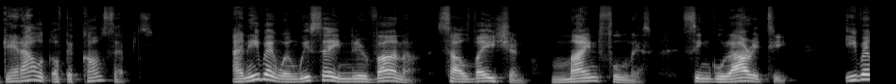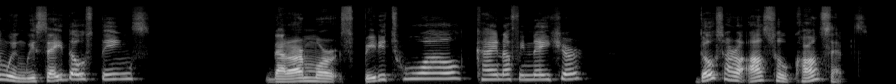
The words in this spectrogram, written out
Get out of the concepts. And even when we say nirvana, salvation, mindfulness, singularity, even when we say those things that are more spiritual kind of in nature, those are also concepts.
